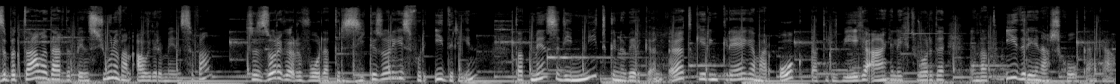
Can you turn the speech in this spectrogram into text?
Ze betalen daar de pensioenen van oudere mensen van. Ze zorgen ervoor dat er ziekenzorg is voor iedereen, dat mensen die niet kunnen werken een uitkering krijgen, maar ook dat er wegen aangelegd worden en dat iedereen naar school kan gaan.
